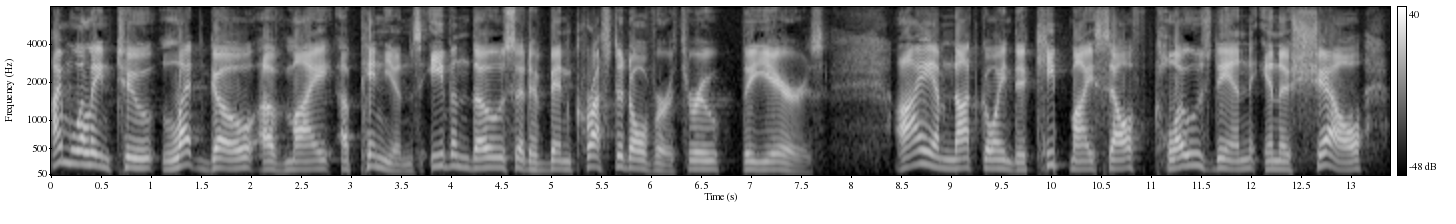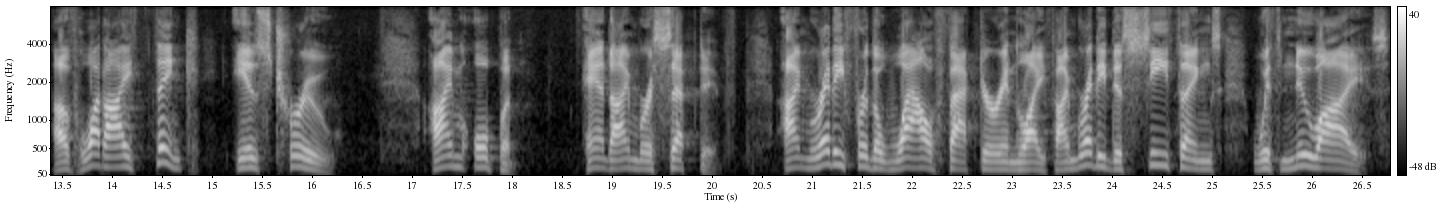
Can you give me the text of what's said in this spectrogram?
I'm willing to let go of my opinions, even those that have been crusted over through the years. I am not going to keep myself closed in in a shell of what I think is true. I'm open and I'm receptive. I'm ready for the wow factor in life. I'm ready to see things with new eyes.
